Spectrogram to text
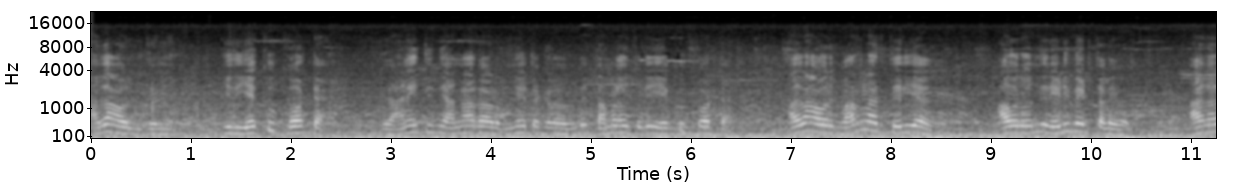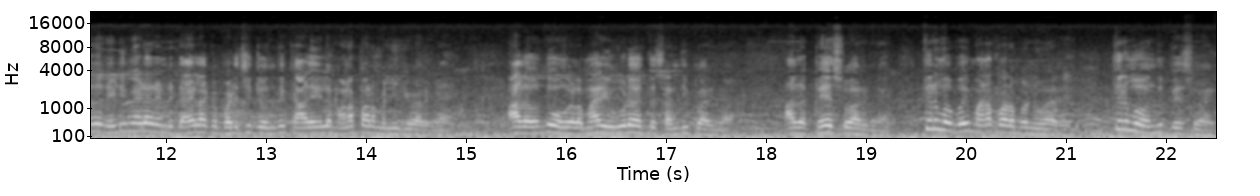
அதுதான் அவருக்கு தெரியும். இது எக்கு கோட்டை. இது அனைத்து இந்திய அண்ணாதாவோட முன்னேற்ற கழகம் வந்து தமிழகத்துடைய எக்கு கோட்டை. அதெல்லாம் அவருக்கு வரலாறு தெரியாது. அவர் வந்து ரெடிமேட் தலைவர். அதனால் ரெடிமேடாக ரெண்டு டைலாக்கை படிச்சுட்டு வந்து காலையில் மனப்பாடம் பண்ணிக்குவாருங்க. அதை வந்து உங்களை மாதிரி ஊடகத்தை சந்திப்பாருங்க. அதை பேசுவாருங்க. திரும்ப போய் மனப்பாடம் பண்ணுவார். திரும்ப வந்து பேசுவார்.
